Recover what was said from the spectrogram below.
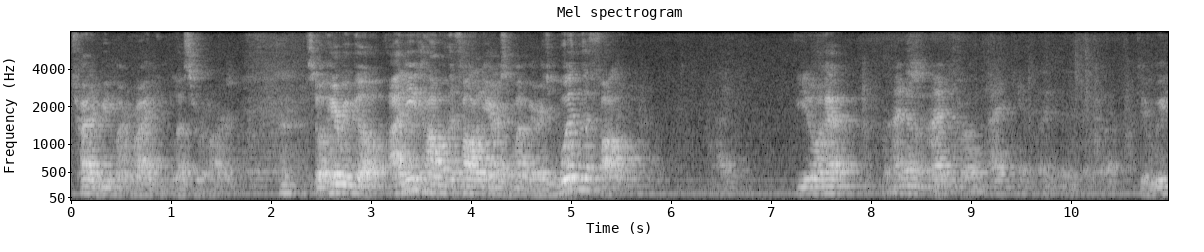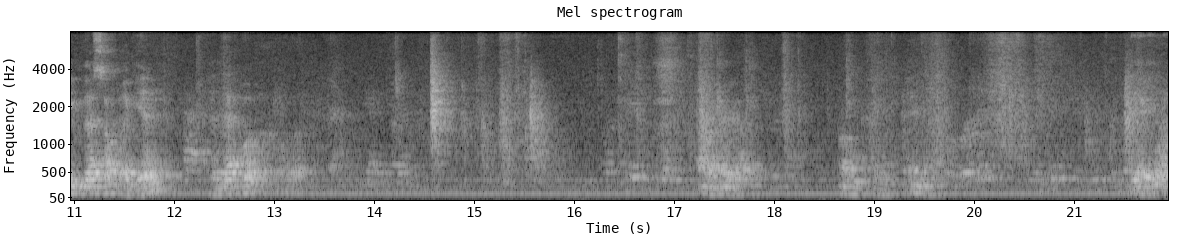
try to read my writing, bless her heart. So here we go. I need help with the following areas of my marriage. When the following. You don't have, I don't, I, I can't think it. did we mess up again in that book? There you go.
